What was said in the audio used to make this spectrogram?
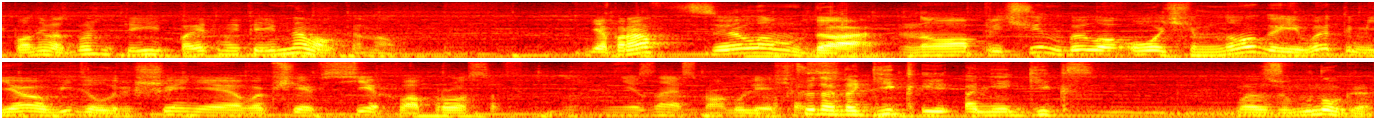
вполне возможно, ты поэтому и переименовал канал. Я прав? В целом, да. Но причин было очень много, и в этом я увидел решение вообще всех вопросов. Не знаю, смогу ли я сейчас... Что тогда гик, и, а не гикс? Вас же много.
